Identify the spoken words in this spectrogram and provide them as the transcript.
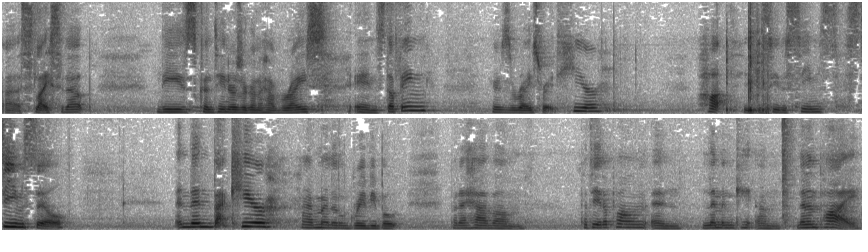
uh, slice it up. These containers are going to have rice and stuffing. Here's the rice right here. Hot. You can see the steams, steam still. And then back here, I have my little gravy boat. But I have um, potato pound and lemon, um, lemon pie.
